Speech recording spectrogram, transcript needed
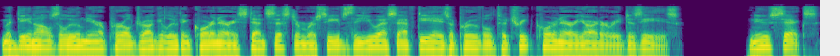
Medina Alzalu Pearl drug-eluting coronary stent system receives the U.S. FDA's approval to treat coronary artery disease. News 6.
